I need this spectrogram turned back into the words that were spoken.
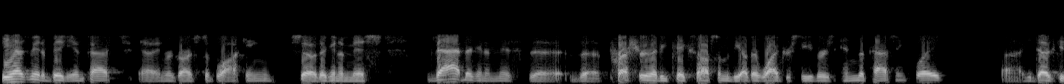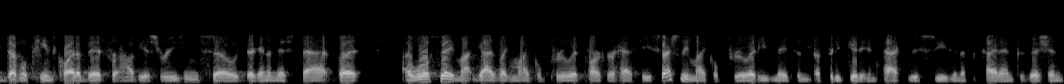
he has made a big impact uh, in regards to blocking. So they're going to miss that. They're going to miss the the pressure that he takes off some of the other wide receivers in the passing plays. Uh, he does get double teamed quite a bit for obvious reasons, so they're going to miss that. But I will say, my, guys like MyCole Pruitt, Parker Hesse, especially MyCole Pruitt, he's made some a pretty good impact this season at the tight end position.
